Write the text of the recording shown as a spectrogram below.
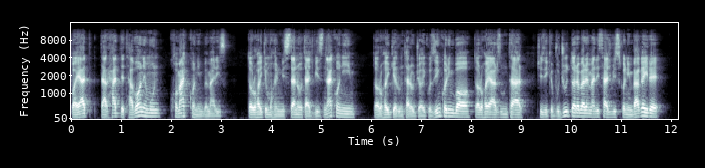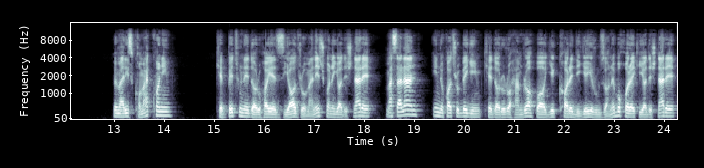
باید در حد توانمون کمک کنیم به مریض. داروهایی که مهم نیستن رو تجویز نکنیم. داروهای گرونتر رو جایگزین کنیم با داروهای ارزونتر. چیزی که وجود داره برای مریض تجویز کنیم و غیره. به مریض کمک کنیم که بتونه داروهای زیاد رو manage کنه یادش نره. مثلا این نکات رو بگیم که دارو رو همراه با یک کار دیگه روزانه بخوره که یادش نره.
